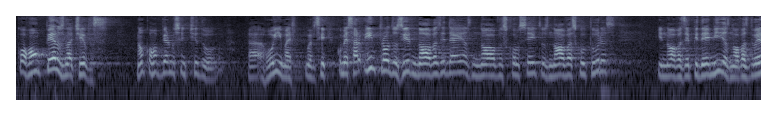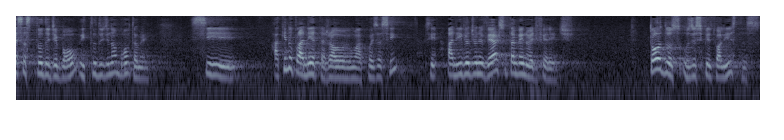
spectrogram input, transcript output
corromper os nativos. Não corromper no sentido uh, ruim, mas, mas assim, começaram a introduzir novas ideias, novos conceitos, novas culturas e novas epidemias, novas doenças, tudo de bom e tudo de não bom também. Se aqui no planeta já houve uma coisa assim, Sim, a nível de universo também não é diferente. Todos os espiritualistas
